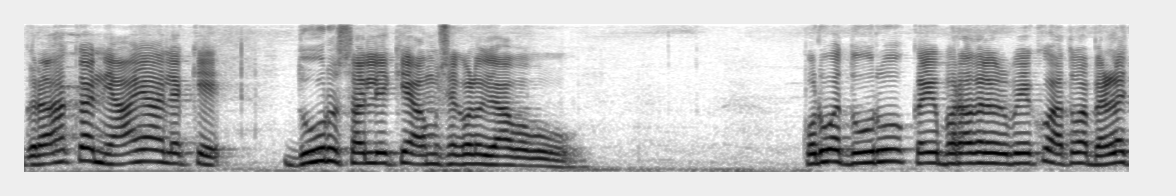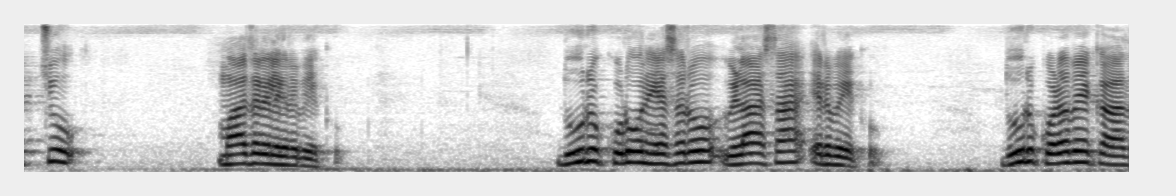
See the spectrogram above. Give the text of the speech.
ಗ್ರಾಹಕ ನ್ಯಾಯಾಲಯಕ್ಕೆ ದೂರು ಸಲ್ಲಿಕೆ ಅಂಶಗಳು ಯಾವುವು? ಕೊಡುವ ದೂರು ಕೈ ಬರದಲ್ಲಿರಬೇಕು ಅಥವಾ ಬೆಳಚ್ಚು ಮಾದರಿಯಲ್ಲಿರಬೇಕು. ದೂರು ಕೊಡುವನ ಹೆಸರು ವಿಳಾಸ ಇರಬೇಕು. ದೂರು ಕೊಡಬೇಕಾದ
